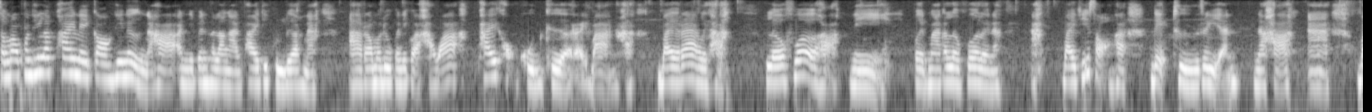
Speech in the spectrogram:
สำหรับคนที่เลือกไพ่ในกองที่หนึ่งนะคะ อันนี้เป็นพลังงานไพ่ที่คุณเลือกนะอะเรามาดูกันดีกว่าค่ะว่าไพ่ของคุณคืออะไรบ้างนะคะ ใบแรกเลยค่ะ Lover ค่ะ นี่ เปิดมาก็ Lover เลยนะอะใบที่สองค่ะ เด็กถือเหรียญ นะคะอ่าใบ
